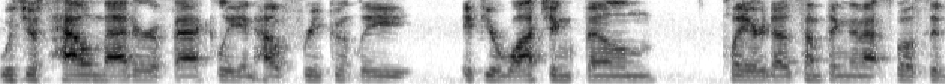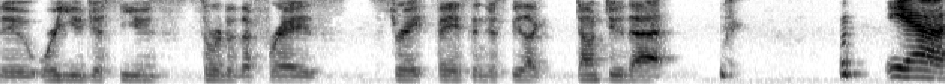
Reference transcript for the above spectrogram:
was just how matter of factly and how frequently, if you're watching film, player does something they're not supposed to do, where you just use sort of the phrase straight face and just be like, "Don't do that." Yeah,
